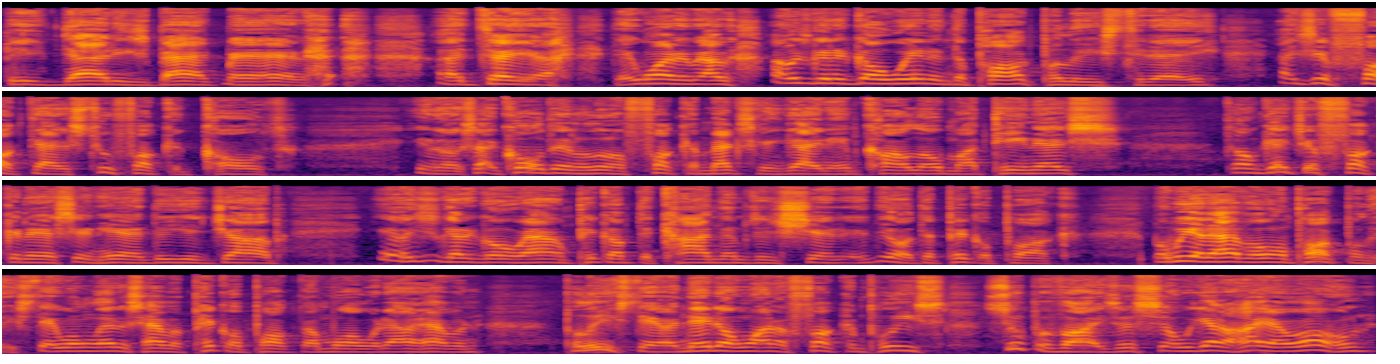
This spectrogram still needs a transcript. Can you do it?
Big Daddy's back, man. I tell you, they wanted. I, I was gonna go in in the park police today. I said, "Fuck that! It's too fucking cold." You know, so I called in a little fucking Mexican guy named Carlo Martinez. Don't get your fucking ass in here and do your job. You know, you just gotta go around, pick up the condoms and shit. You know, at the pickle park. But we gotta have our own park police. They won't let us have a pickle park no more without having police there, and they don't want a fucking police supervisor, so we gotta hire our own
